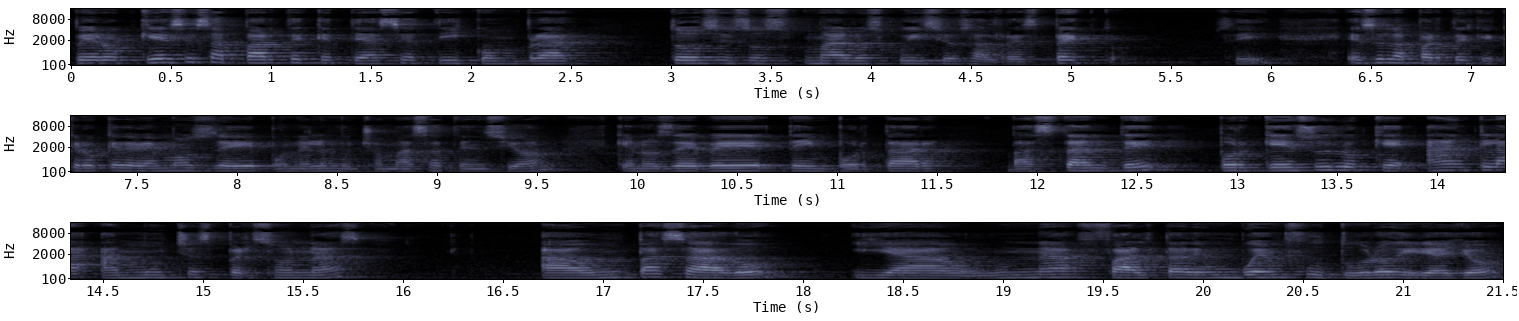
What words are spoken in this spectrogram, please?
Pero ¿qué es esa parte que te hace a ti comprar todos esos malos juicios al respecto? ¿Sí? Esa es la parte que creo que debemos de ponerle mucho más atención, que nos debe de importar bastante, porque eso es lo que ancla a muchas personas a un pasado y a una falta de un buen futuro, diría yo,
